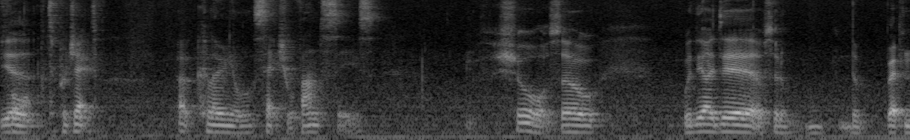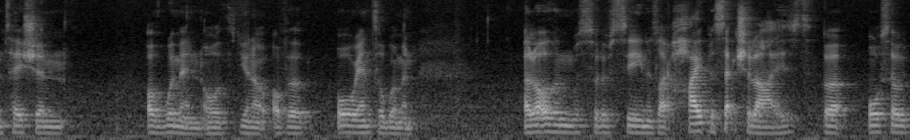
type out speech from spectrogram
Yeah. for, to project uh, colonial sexual fantasies. Sure. So, with the idea of sort of the representation of women, or you know, of the Oriental women, a lot of them was sort of seen as like hypersexualized, but also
